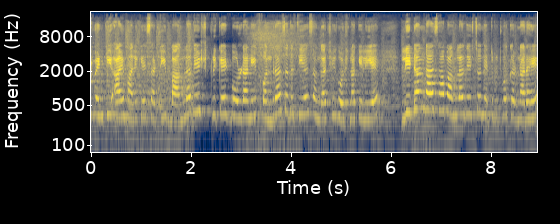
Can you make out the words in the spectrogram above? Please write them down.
ट्वेंटी आय मालिकेसाठी बांगलादेश क्रिकेट बोर्डाने पंधरा सदस्यीय संघाची घोषणा केली आहे. लिटन दास हा बांगलादेशचं नेतृत्व करणार आहे.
